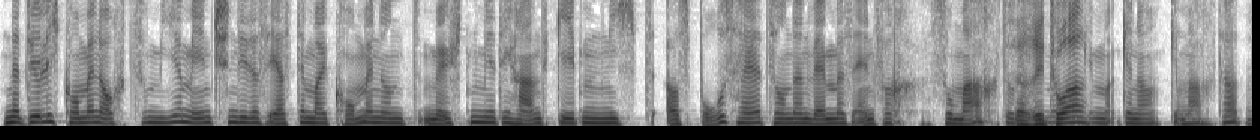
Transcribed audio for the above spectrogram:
Natürlich kommen auch zu mir Menschen, die das erste Mal kommen und möchten mir die Hand geben, nicht aus Bosheit, sondern weil man es einfach so macht. Das ist ein Ritual. Gema genau, gemacht hat. Ja.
